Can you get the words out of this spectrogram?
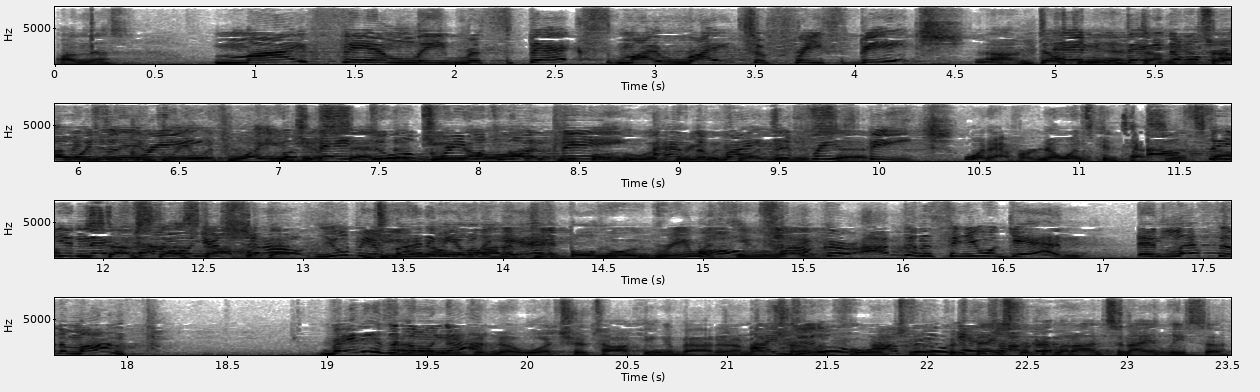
on this? My family respects my right to free speech. No, don't give me that they dumb don't answer. I mean, do they agree, with what you just said? do though? do agree you know with a lot of people thing. who I have agree the with right what to you just free said? speech. Whatever. No one's contesting I'll it. see Stop. you next stop, time stop, on your stop with show. that. You'll be do you inviting know me a lot again. of people who agree with oh, you? Like, Tucker, I'm going to see you again in less than a month. Ratings are going up. I don't even up. know what you're talking about, and I'm not I sure I look forward I'll to it. But thanks for coming on tonight, Lisa.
